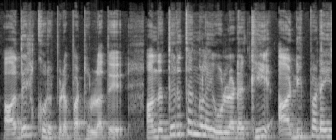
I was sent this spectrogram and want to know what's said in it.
அதில் குறிப்பிடப்பட்டுள்ளது. அந்த திருத்தங்களை உள்ளடக்கி அடிப்படை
